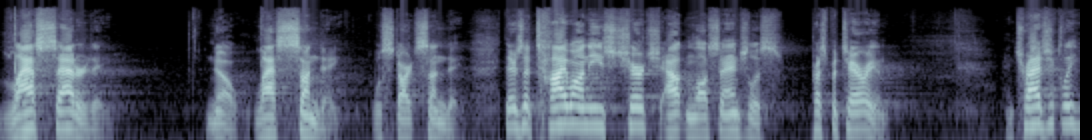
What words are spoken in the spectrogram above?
Last Saturday, no, last Sunday, we'll start Sunday. There's a Taiwanese church out in Los Angeles, Presbyterian. And tragically,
